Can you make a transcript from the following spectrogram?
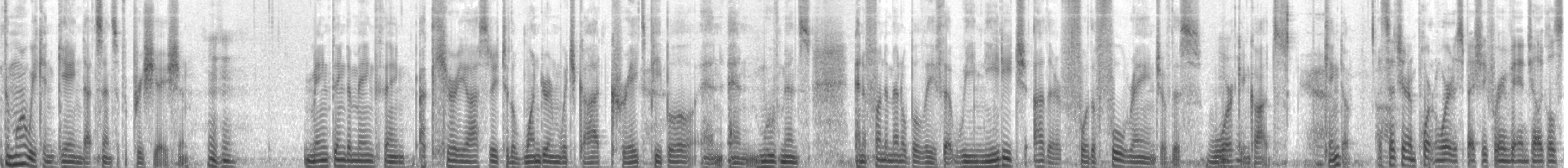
The more we can gain that sense of appreciation, mm-hmm. Main thing to main thing, a curiosity to the wonder in which God creates people and, and movements, and a fundamental belief that we need each other for the full range of this work in mm-hmm. God's kingdom. It's such an important word, especially for evangelicals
